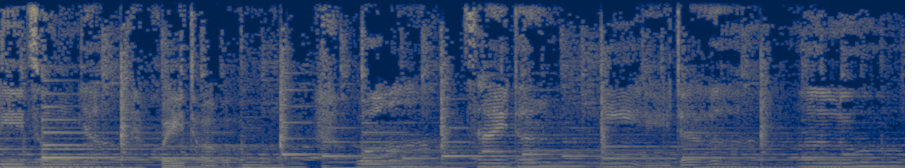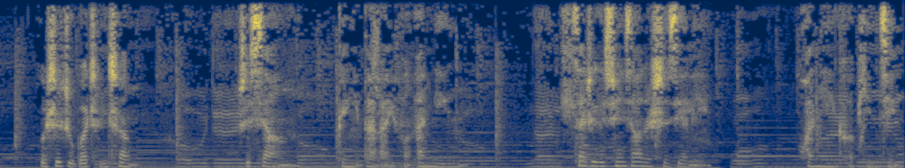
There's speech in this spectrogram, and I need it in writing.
你总要回头。我在等你的路。我是主播晨晨，只想给你带来一份安宁，在这个喧嚣的世界里，还你一颗平静。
